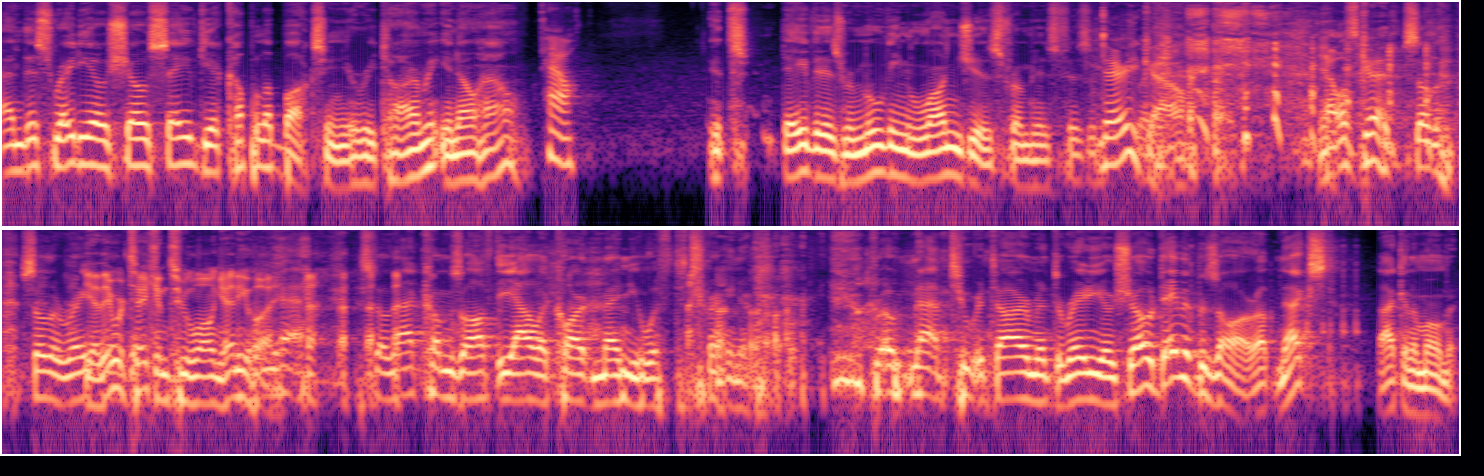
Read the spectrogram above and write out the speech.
And this radio show saved you a couple of bucks in your retirement. You know how? How? It's David is removing lunges from his physical. There you training. go. that was good. So the so the radio. Yeah, they were taking too long anyway. Yeah. So that comes off the a la carte menu with the trainer. Roadmap to Retirement, the radio show. David Bizar up next. Back in a moment.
